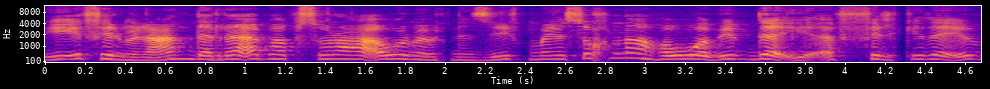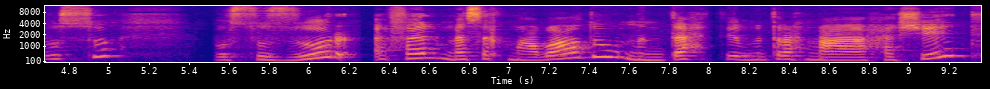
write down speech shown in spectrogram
بيقفل من عند الرقبة بسرعة أول ما بتنزّليه في مَيّة سخنة، هو بيبدأ يقفّل كده إيه بُصّوا، بُصّوا الزور قفل مسك مع بعضه من تحت مطرح ما حشيت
